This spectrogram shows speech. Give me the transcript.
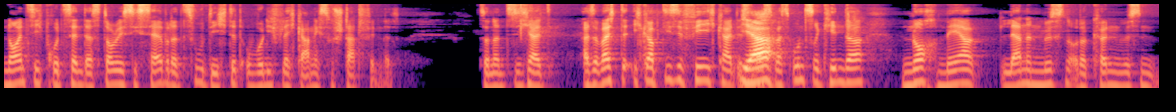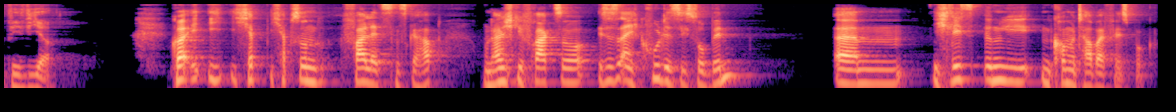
90% der Story sich selber dazu dichtet, obwohl die vielleicht gar nicht so stattfindet. Sondern sich halt, also weißt du, ich glaube, diese Fähigkeit ist Ja. was, was unsere Kinder noch mehr lernen müssen oder können müssen wie wir. Ich, ich habe ich hab so einen Fall letztens gehabt und da habe ich gefragt, so, ist es eigentlich cool, dass ich so bin? Ähm, ich lese irgendwie einen Kommentar bei Facebook,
